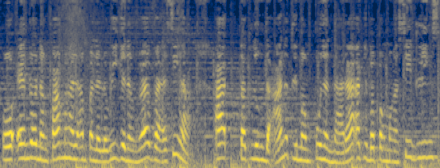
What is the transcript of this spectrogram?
o ENRO ng Pamahalaang Panlalawigan ng Nueva Ecija at 350 na nara at iba pang mga seedlings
